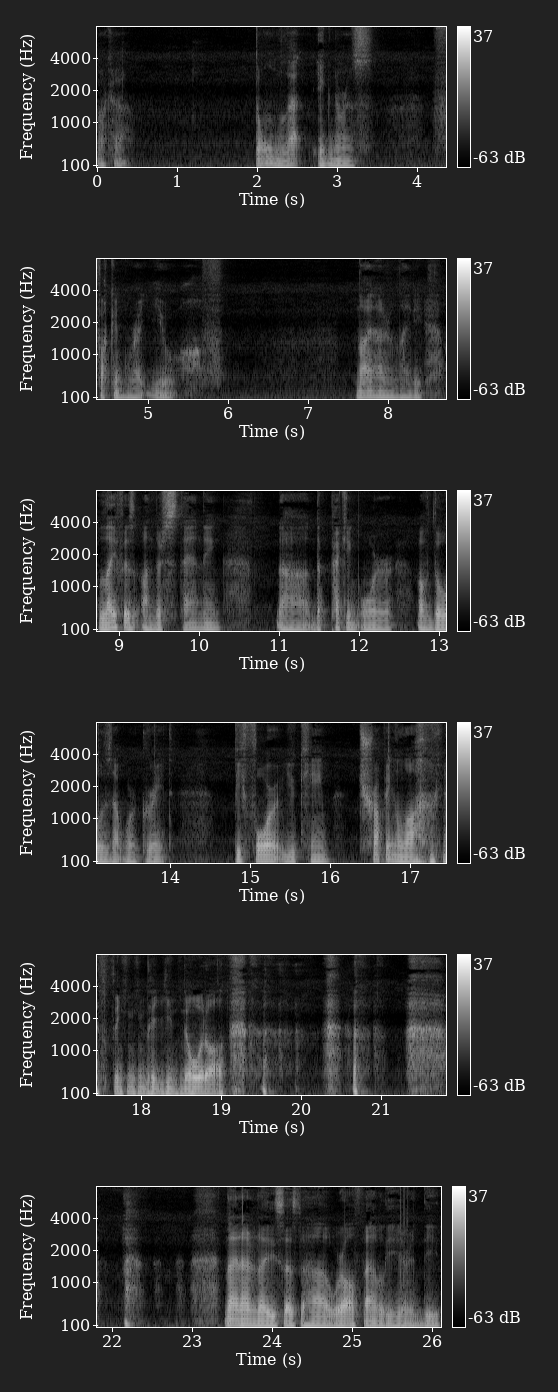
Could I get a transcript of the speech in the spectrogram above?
Okay? Don't let ignorance fucking write you off. 990. Life is understanding uh, the pecking order of those that were great before you came trupping along and thinking that you know it all. 990 says to how we're all family here indeed.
